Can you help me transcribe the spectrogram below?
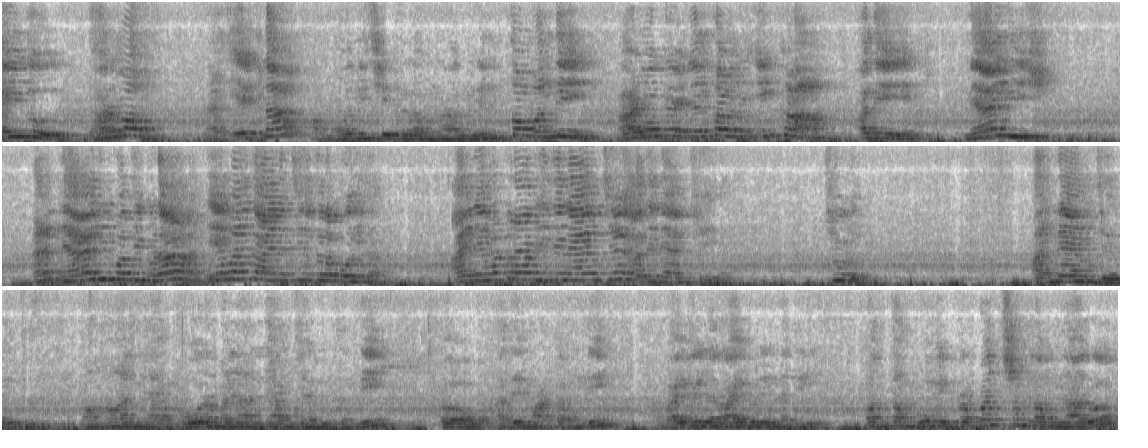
ఐదు ధర్మం. ఎట్లా? మోదీ చేతిలో ఉన్నారు. ఎంతో మంది అడ్వకేట్ ఎంతో ఇంకా అది న్యాయాధీష్. న్యాయాధిపతి కూడా ఏమైంది? ఆయన చేతిలో పోయిందా? ఆయన ఏమంటున్నారు ఇది న్యాయం చేయి అది న్యాయం చేయాలి. చూడు. అన్యాయం జరుగుతుంది. మహా అన్యాయం ఘోరమైన అన్యాయం జరుగుతుంది. ఓ, అదే మాట ఉంది. బైబిల్లో రాయబడినది మొత్తం భూమి ప్రపంచంలో ఉన్నారు.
